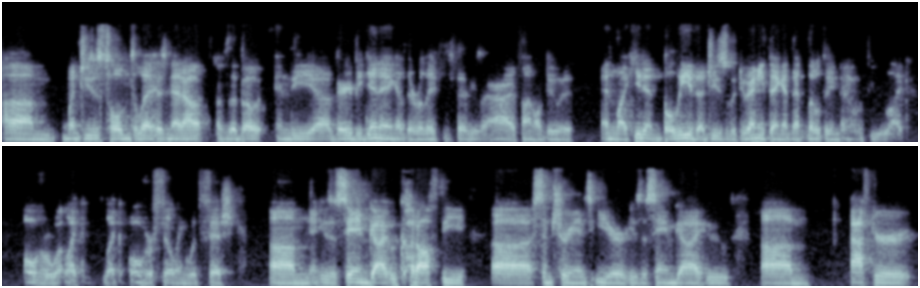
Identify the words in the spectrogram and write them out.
um, when Jesus told him to let his net out of the boat in the uh, very beginning of the relationship, he's like, all right, fine, I'll do it and like he didn't believe that Jesus would do anything, and then little did he know would be like over what like like overfilling with fish. Um, and he's the same guy who cut off the uh, centurion's ear. He's the same guy who, um, after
